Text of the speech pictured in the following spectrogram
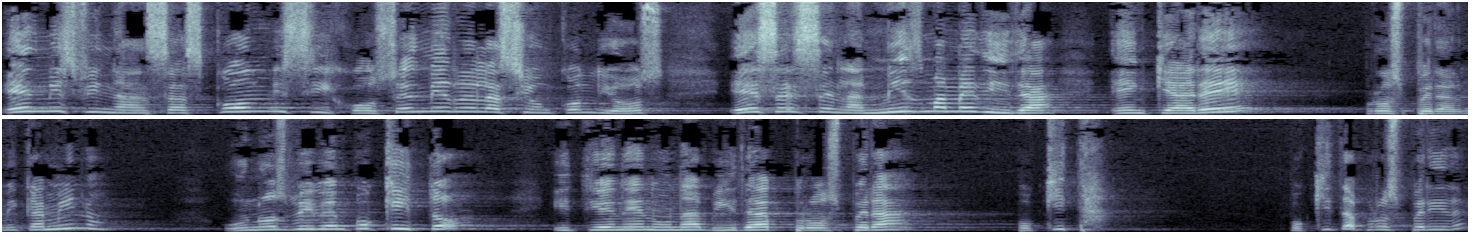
en mis finanzas, con mis hijos, en mi relación con Dios, esa es en la misma medida en que haré prosperar mi camino. Unos viven poquito y tienen una vida próspera poquita, poquita prosperidad.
